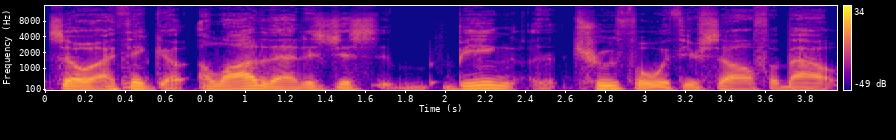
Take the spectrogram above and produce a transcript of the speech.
So I think a, a lot of that is just being truthful with yourself about,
